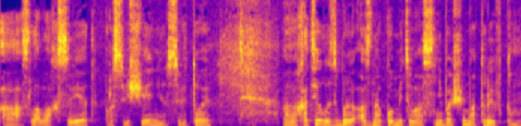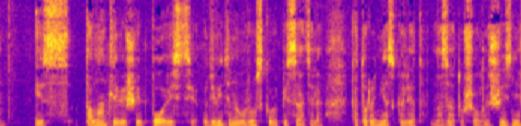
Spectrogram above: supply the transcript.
о словах «свет», «просвещение», «святой», э, хотелось бы ознакомить вас с небольшим отрывком из талантливейшей повести удивительного русского писателя, который несколько лет назад ушел из жизни,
